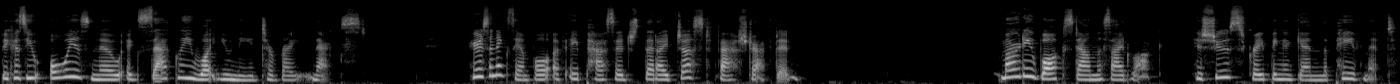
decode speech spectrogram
because you always know exactly what you need to write next. Here's an example of a passage that I just fast drafted. Marty walks down the sidewalk, his shoes scraping again the pavement.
